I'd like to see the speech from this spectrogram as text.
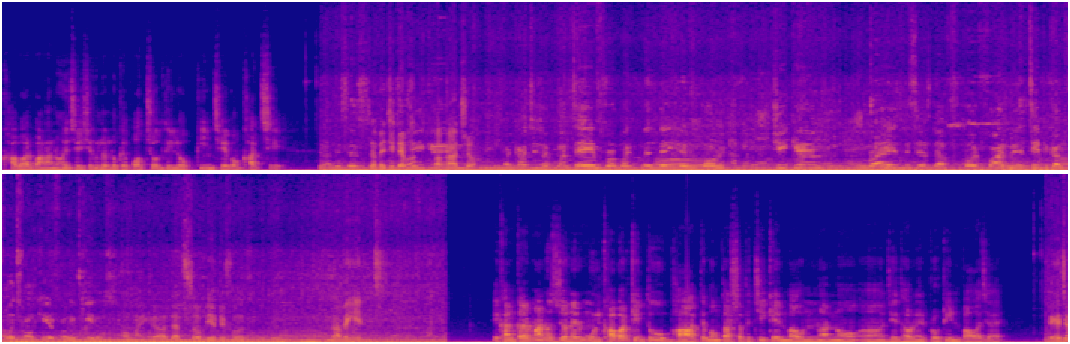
খাবার বানানো হয়েছে সেগুলো লোকে পচল দিয়ে লোক কিনছে এবং খাচ্ছে। Loving it. এখানকার মানুষজনের মূল খাবার কিন্তু ভাত এবং তার সাথে চিকেন বা অন্যান্য যে ধরনের প্রোটিন পাওয়া যায়। দেখেছ?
